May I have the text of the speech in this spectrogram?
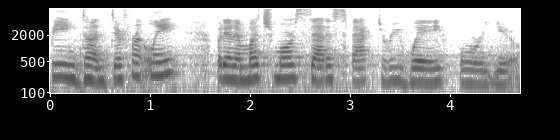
being done differently, but in a much more satisfactory way for you.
